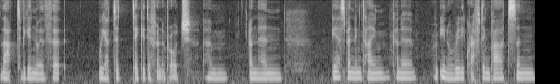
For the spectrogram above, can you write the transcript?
that to begin with. That we had to take a different approach, um, and then yeah, spending time kind of you know really crafting parts and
